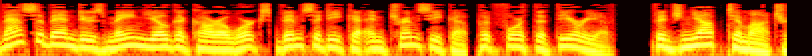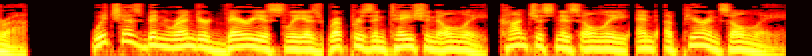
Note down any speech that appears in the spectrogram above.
Vasubandhu's main Yogacara works Vimsatika and Trimsika put forth the theory of Vijñaptimatra, which has been rendered variously as representation only, consciousness only and appearance only.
